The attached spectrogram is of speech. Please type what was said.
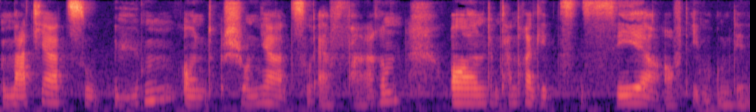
Matya zu üben und Shunya zu erfahren und im Tantra geht es sehr oft eben um den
